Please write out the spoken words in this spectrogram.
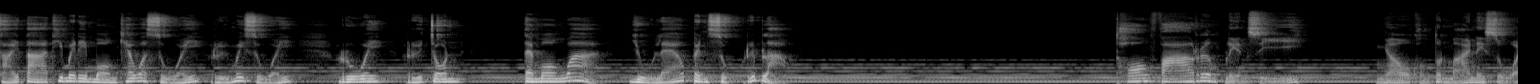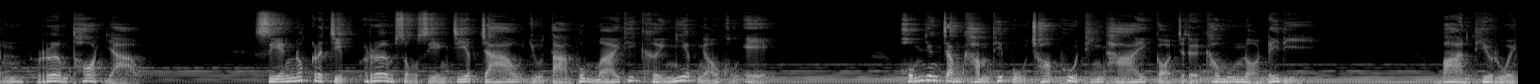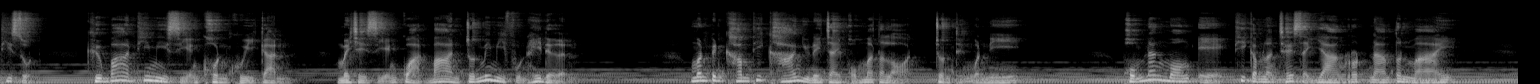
สายตาที่ไม่ได้มองแค่ว่าสวยหรือไม่สวย รวยหรือจน แต่มองว่าอยู่แล้วเป็นสุขหรือเปล่า ท้องฟ้าเริ่มเปลี่ยนสี เงาของต้นไม้ในสวนเริ่มทอดยาว เสียงนกกระจิบเริ่มส่งเสียงเจี๊ยบจ้าวอยู่ตามพุ่มไม้ที่เคยเงียบเหงาของเอก ผมยังจำคำที่ปู่ชอบพูดทิ้งท้ายก่อนจะเดินเข้ามุ้งนอนได้ดี บ้านที่รวยที่สุดคือบ้านที่มีเสียงคนคุยกัน ไม่ใช่เสียงกวาดบ้านจนไม่มีฝุ่นให้เดิน มันเป็นคำที่ค้างอยู่ในใจผมมาตลอดจนถึงวันนี้ ผมนั่งมองเอกที่กำลังใช้สายยางรดน้ำต้นไม้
